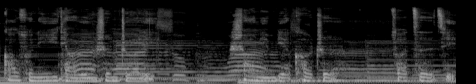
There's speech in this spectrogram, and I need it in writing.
告诉你一条人生哲理：少年别克制，做自己。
